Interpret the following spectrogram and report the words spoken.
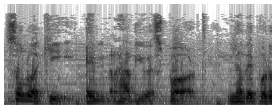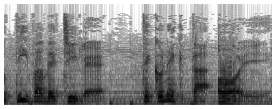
Solo aquí en Radio Sport, la deportiva de Chile. Te conecta hoy.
